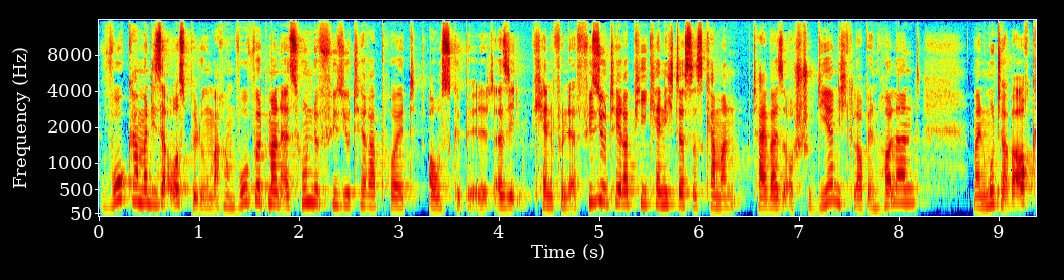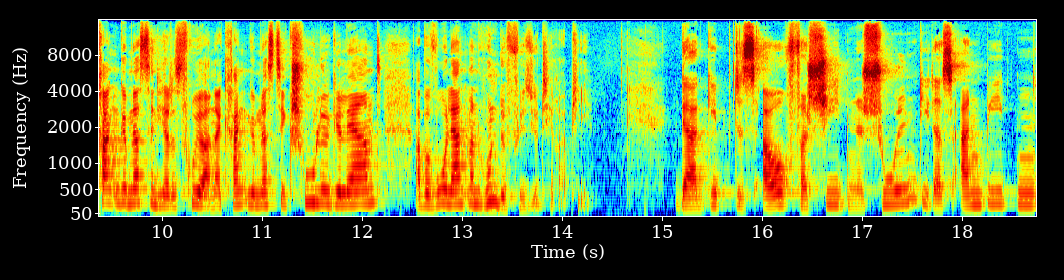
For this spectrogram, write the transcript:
Wo kann man diese Ausbildung machen? Wo wird man als Hundephysiotherapeut ausgebildet? Also ich kenne von der Physiotherapie, kenne ich das, das kann man teilweise auch studieren, ich glaube in Holland. Meine Mutter war auch Krankengymnastin, die hat das früher an der Krankengymnastikschule gelernt. Aber wo lernt man Hundephysiotherapie? Da gibt es auch verschiedene Schulen, die das anbieten.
